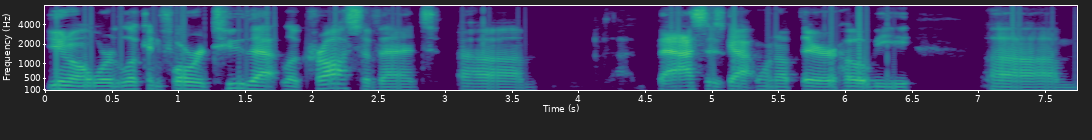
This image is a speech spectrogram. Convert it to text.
you know, we're looking forward to that La Crosse event. Um, Bass has got one up there, Hobie, um,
